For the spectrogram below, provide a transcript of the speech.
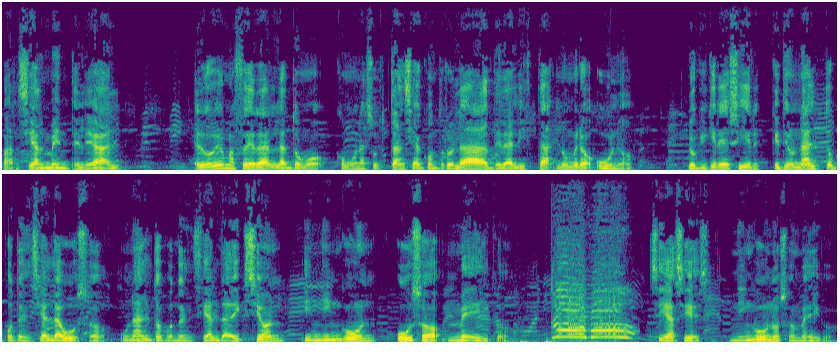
parcialmente legal, el gobierno federal la tomó como una sustancia controlada de la lista número 1, lo que quiere decir que tiene un alto potencial de abuso, un alto potencial de adicción y ningún uso médico. ¿Cómo? Sí, así es, ningún uso médico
